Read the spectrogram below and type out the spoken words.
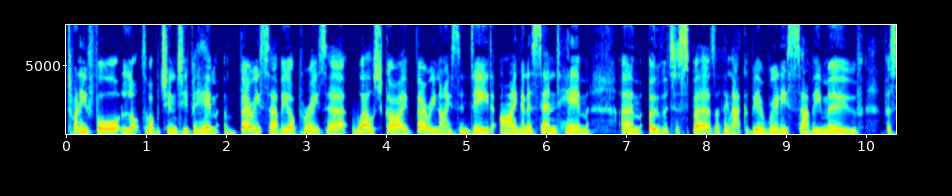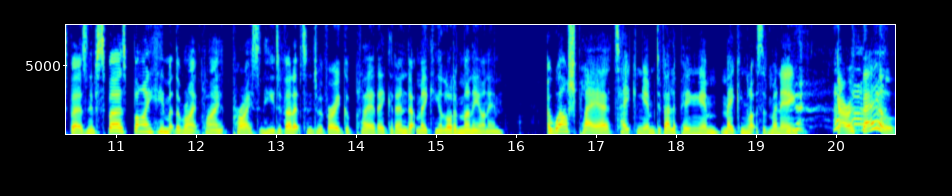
24, lots of opportunity for him. A very savvy operator, Welsh guy, very nice indeed. I'm going to send him um, over to Spurs. I think that could be a really savvy move for Spurs. And if Spurs buy him at the right pli- price and he develops into a very good player, they could end up making a lot of money on him. A Welsh player taking him, developing him, making lots of money. Gareth Bale.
